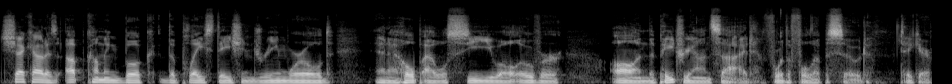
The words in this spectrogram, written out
Check out his upcoming book, The PlayStation Dream World. And I hope I will see you all over on the Patreon side for the full episode. Take care.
